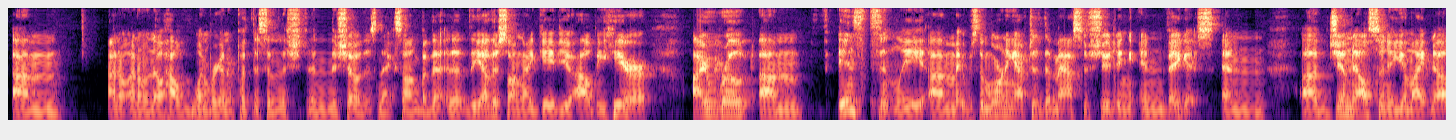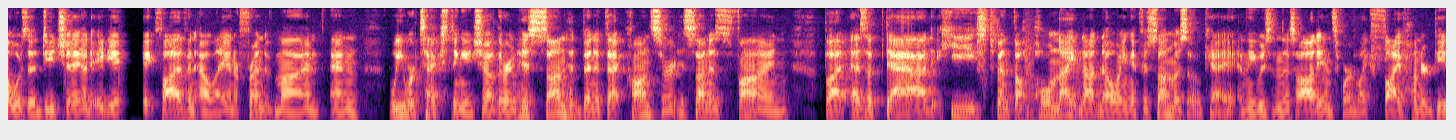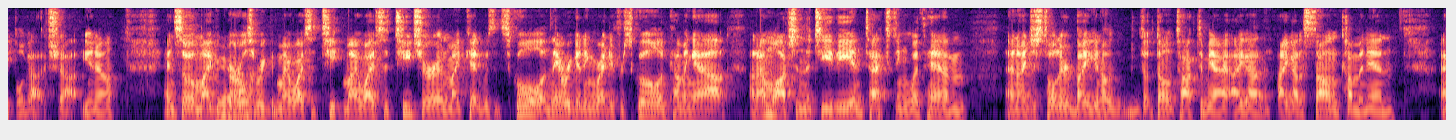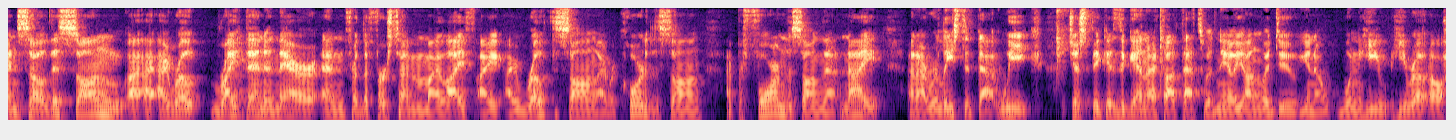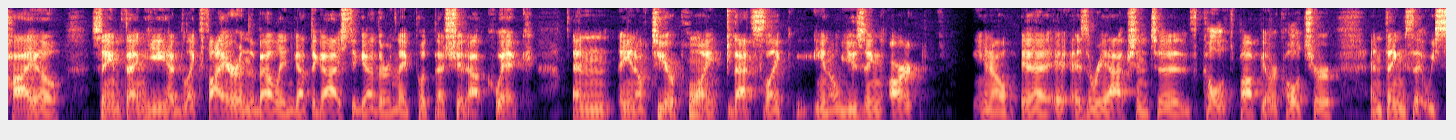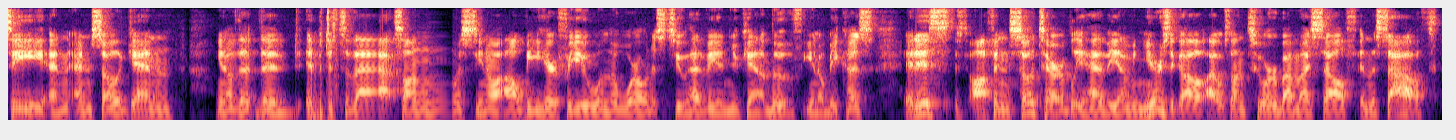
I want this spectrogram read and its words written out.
Um, I don't, I don't know how when we're going to put this in the sh- in the show. This next song, but the, the other song I gave you, "I'll Be Here," I wrote um, instantly. Um, it was the morning after the massive shooting in Vegas, and uh, Jim Nelson, who you might know, was a DJ at 88.5 in LA and a friend of mine. And we were texting each other, and his son had been at that concert. His son is fine. But as a dad, he spent the whole night not knowing if his son was okay. And he was in this audience where like 500 people got shot, you know? And so my yeah. girls were, my wife's, a te- my wife's a teacher and my kid was at school and they were getting ready for school and coming out. And I'm watching the TV and texting with him and I just told everybody, you know, don't talk to me. I, I got I got a song coming in, and so this song I, I, wrote right then and there. And for the first time in my life, I, I wrote the song, I recorded the song, I performed the song that night, and I released it that week. Just because, again, I thought that's what Neil Young would do. You know, when he he wrote Ohio, same thing. He had like fire in the belly and got the guys together, and they put that shit out quick. And you know, to your point, that's like you know using art you know, uh, as a reaction to cult, popular culture and things that we see. And and so again, you know, the the impetus of that song was, you know, I'll be here for you when the world is too heavy and you can't move. You know, because it is often so terribly heavy. I mean, years ago, I was on tour by myself in the South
